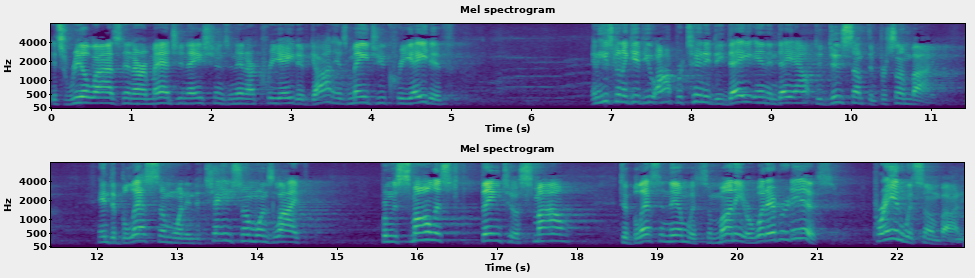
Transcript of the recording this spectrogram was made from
It's realized in our imaginations and in our creative. God has made you creative. And He's going to give you opportunity day in and day out to do something for somebody and to bless someone and to change someone's life from the smallest thing to a smile to blessing them with some money or whatever it is, praying with somebody.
